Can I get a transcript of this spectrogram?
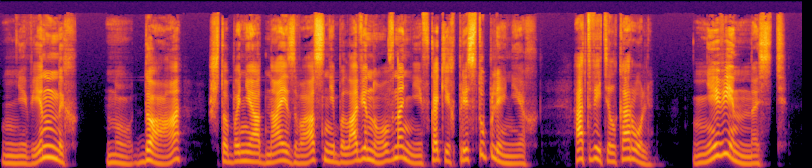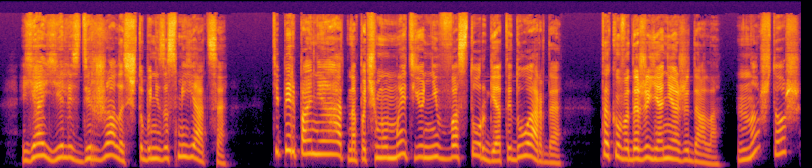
«Невинных? Ну да, чтобы ни одна из вас не была виновна ни в каких преступлениях», — ответил король. «Невинность». Я еле сдержалась, чтобы не засмеяться. Теперь понятно, почему Мэтью не в восторге от Эдуарда. Такого даже я не ожидала. Ну что ж.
